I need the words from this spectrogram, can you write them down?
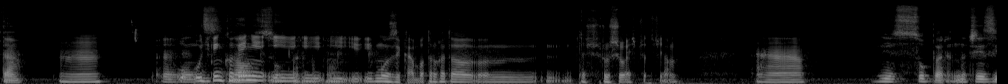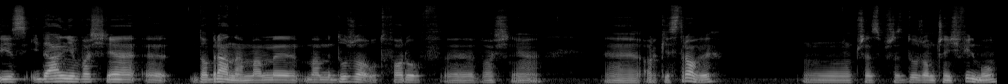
Tak. Mm. Więc, udźwiękowienie no, super, i, i, i, i, muzyka, bo trochę to um, też ruszyłeś przed chwilą. E... Jest super, znaczy jest, jest idealnie właśnie e, dobrana. Mamy, mamy dużo utworów e, właśnie e, orkiestrowych mm, przez, przez dużą część filmu.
